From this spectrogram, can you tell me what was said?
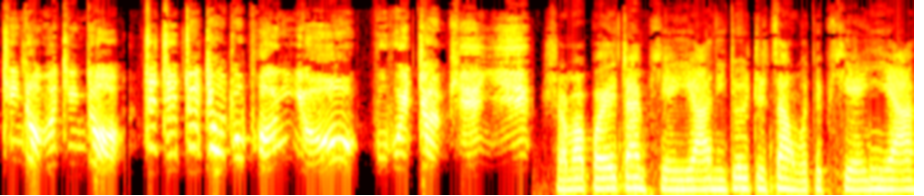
听到？没听到？这这就叫做朋友，不会占便宜。什么不会占便宜啊？你就一直占我的便宜啊？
